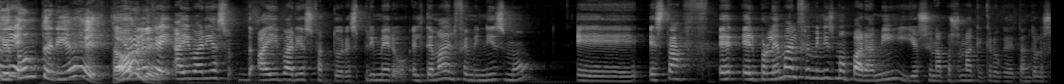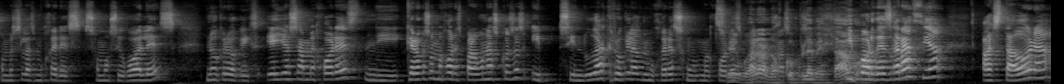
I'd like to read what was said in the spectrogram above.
¿qué tontería es esta? Yo creo que hay, varias, hay varios factores. Primero, el tema del feminismo eh, e, el problema del feminismo para mí, y yo soy una persona que creo que tanto los hombres y las mujeres somos iguales, no creo que ellos sean mejores, ni creo que son mejores para algunas cosas y sin duda creo que las mujeres son mejores para otras nos complementamos. Y por desgracia, hasta ahora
